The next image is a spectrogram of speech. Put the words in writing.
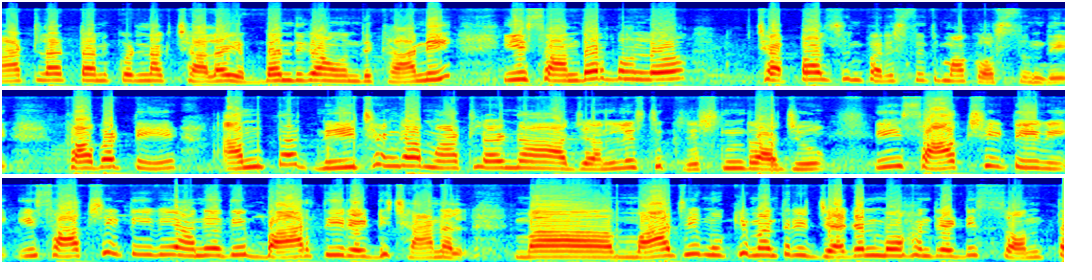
మాట్లాడటానికి కూడా నాకు చాలా ఇబ్బందిగా ఉంది. కానీ ఈ సందర్భంలో చెప్పాల్సిన పరిస్థితి మాకు వస్తుంది. కాబట్టి అంత నీచంగా మాట్లాడిన ఆ జర్నలిస్ట్ కృష్ణరాజు ఈ సాక్షి టీవీ ఈ సాక్షి టీవీ అనేది భారతీరెడ్డి ఛానల్. మా మాజీ ముఖ్యమంత్రి జగన్మోహన్ రెడ్డి సొంత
